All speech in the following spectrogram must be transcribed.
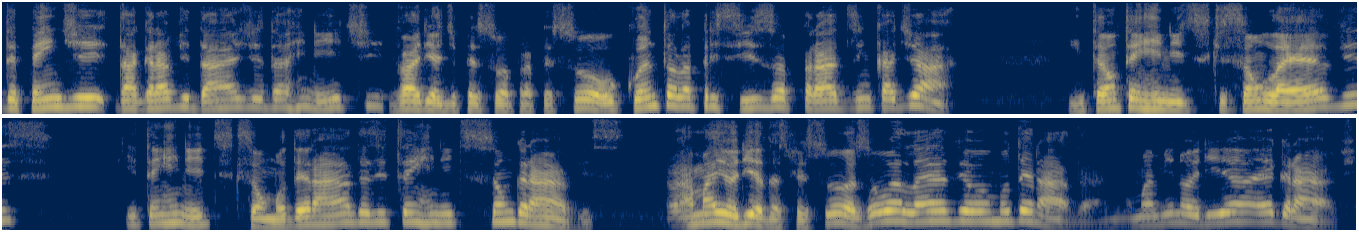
Depende da gravidade da rinite, varia de pessoa para pessoa, o quanto ela precisa para desencadear. Então, tem rinites que são leves, e tem rinites que são moderadas, e tem rinites que são graves. A maioria das pessoas ou é leve ou é moderada uma minoria é grave.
